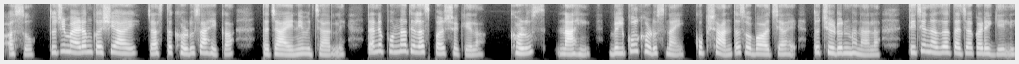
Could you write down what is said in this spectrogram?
असो. तुझी मॅडम कशी आहे? जास्त खडूस आहे का? त्याच्या आईने विचारले. त्याने पुन्हा तिला स्पर्श केला. खडूस? नाही. बिलकुल खडूस नाही. खूप शांत स्वभावाची आहे. तो चिडून म्हणाला. तिची नजर त्याच्याकडे गेली.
